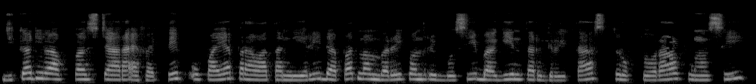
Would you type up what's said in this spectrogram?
Jika dilakukan secara efektif, upaya perawatan diri dapat memberi kontribusi bagi integritas, struktural, fungsi,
